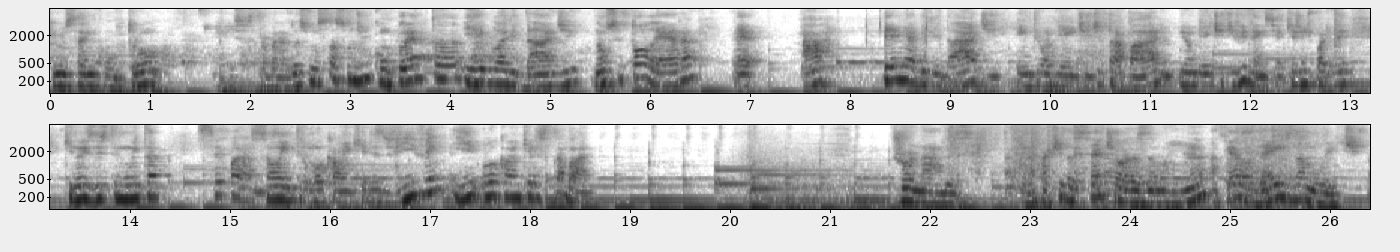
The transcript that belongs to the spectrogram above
que o Ministério encontrou esses trabalhadores uma situação de completa irregularidade, não se tolera é, a permeabilidade entre o ambiente de trabalho e o ambiente de vivência. Aqui a gente pode ver que não existe muita separação entre o local em que eles vivem e o local em que eles trabalham. Jornadas a partir das 7 horas da manhã até as 10 da noite.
